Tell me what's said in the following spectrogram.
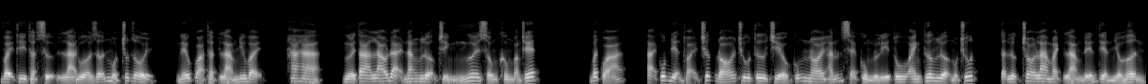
Vậy thì thật sự là đùa giỡn một chút rồi, nếu quả thật làm như vậy, ha ha, người ta lao đại năng lượng chỉnh ngươi sống không bằng chết. Bất quá, tại cúp điện thoại trước đó chu tư triều cũng nói hắn sẽ cùng lý tu anh thương lượng một chút, tận lực cho la mạch làm đến tiền nhiều hơn,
